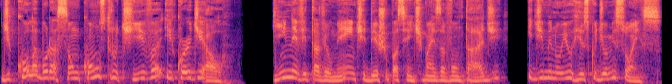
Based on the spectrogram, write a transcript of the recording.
de colaboração construtiva e cordial, que inevitavelmente deixa o paciente mais à vontade e diminui o risco de omissões.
